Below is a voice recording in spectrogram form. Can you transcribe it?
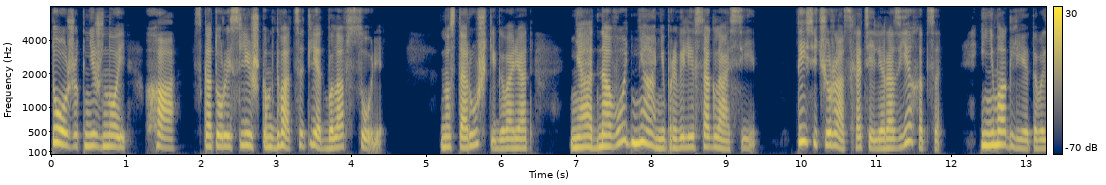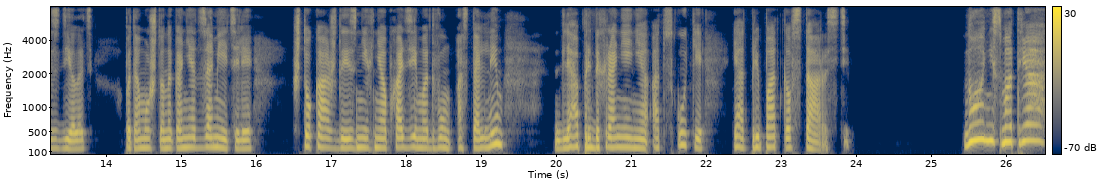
тоже княжной Ха, с которой слишком двадцать лет была в ссоре. Но старушки, говорят, ни одного дня не провели в согласии. Тысячу раз хотели разъехаться и не могли этого сделать, потому что, наконец, заметили, что каждый из них необходимо двум остальным для предохранения от скуки и от припадков старости. Но, несмотря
